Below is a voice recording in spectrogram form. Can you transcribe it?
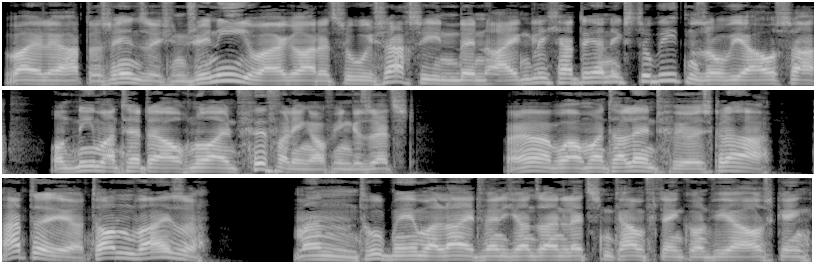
weil er hat es in sich, ein Genie war er geradezu, ich sag's Ihnen, denn eigentlich hatte er nichts zu bieten, so wie er aussah, und niemand hätte auch nur ein Pfifferling auf ihn gesetzt. Ja, braucht man Talent für, ist klar. Hatte er, tonnenweise. Mann, tut mir immer leid, wenn ich an seinen letzten Kampf denke und wie er ausging.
